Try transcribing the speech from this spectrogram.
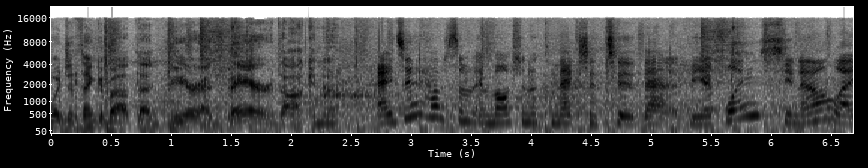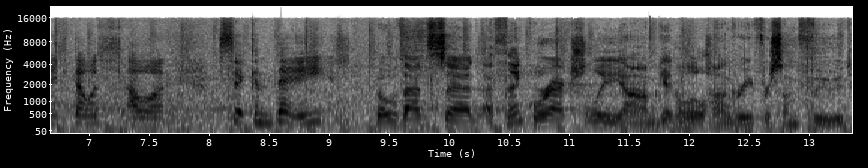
What'd you think about that beer at Baird, Akina? I do have some emotional connection to that beer place, you know, like that was our second date. But with that said, I think we're actually um, getting a little hungry for some food.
